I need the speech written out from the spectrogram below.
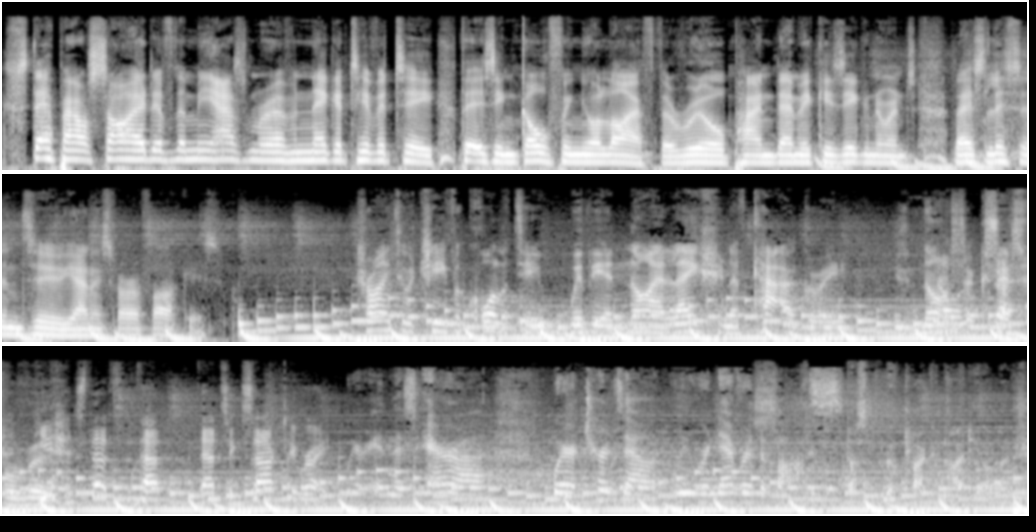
Step outside of the miasma of negativity that is engulfing your life. The real pandemic is ignorance. Let's listen to Yanis Varoufakis. Trying to achieve equality with the annihilation of category is not a successful route. Yes, that's, that, that's exactly right. We're in this era where it turns out we were never the boss. doesn't look like an ideology.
